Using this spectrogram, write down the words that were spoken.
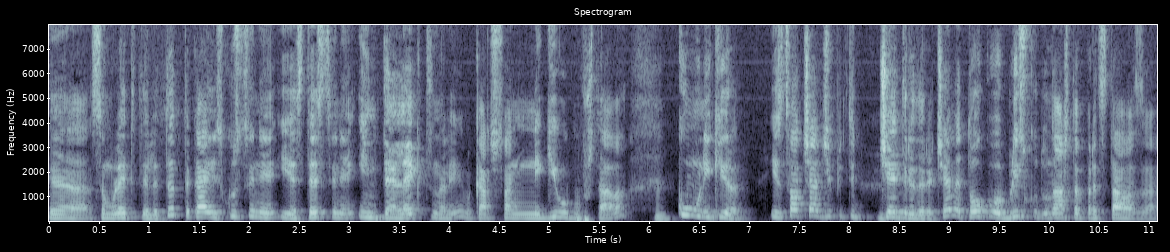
е, самолетите летат, така и изкуственият и естественият интелект, нали, макар че това не ги обобщава, комуникират. И затова чат GPT-4, да речем, е толкова близко до нашата представа за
